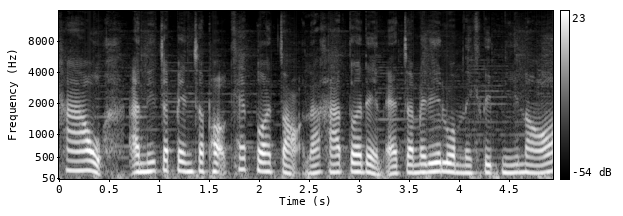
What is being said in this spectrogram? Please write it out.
เข้า อันนี้จะเป็นเฉพาะแค่ตัวเจาะนะคะ ตัวเด่นแอดจะไม่ได้รวมในคลิปนี้เนาะ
